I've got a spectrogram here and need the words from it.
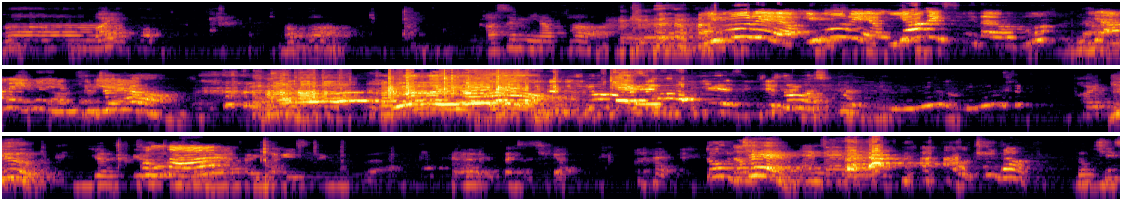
아 아파. 아파. 가슴이 아파. 인물이에요. 인물이 이 안에 있는 인물이에요. 형유 정답. 똥챔 똥챔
